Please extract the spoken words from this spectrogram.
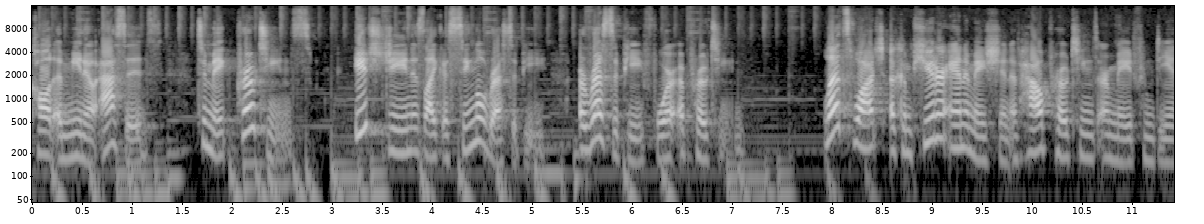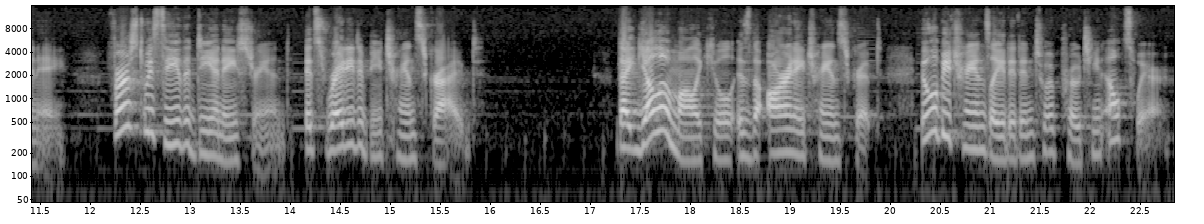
called amino acids, to make proteins. Each gene is like a single recipe, a recipe for a protein. Let's watch a computer animation of how proteins are made from DNA. First, we see the DNA strand. It's ready to be transcribed. That yellow molecule is the RNA transcript. It will be translated into a protein elsewhere.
